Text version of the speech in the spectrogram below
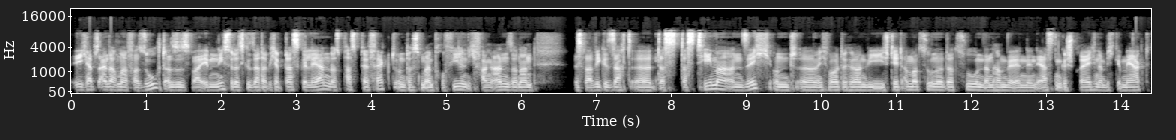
ich habe es einfach mal versucht. Also es war eben nicht so, dass ich gesagt habe, ich habe das gelernt, das passt perfekt und das ist mein Profil und ich fange an, sondern es war wie gesagt äh, das, das Thema an sich und äh, ich wollte hören, wie steht Amazon dazu? Und dann haben wir in den ersten Gesprächen habe ich gemerkt,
